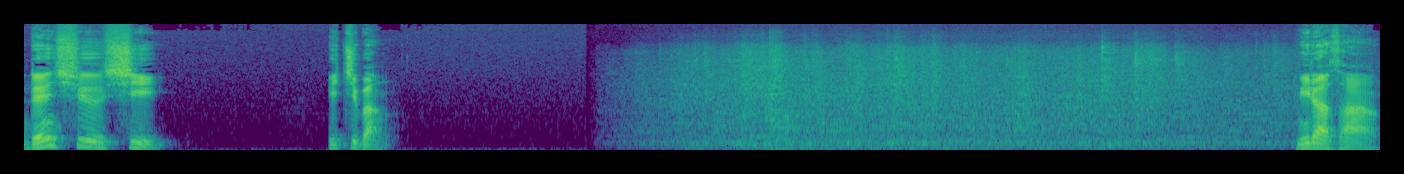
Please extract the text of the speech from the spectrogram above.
練習 C1 番。ミラーさん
